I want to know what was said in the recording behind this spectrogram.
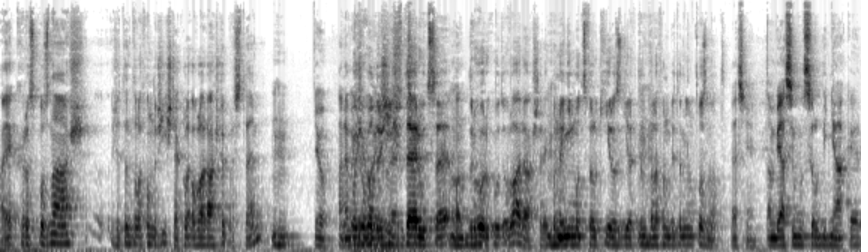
A jak rozpoznáš, že ten telefon držíš takhle, ovládáš to prstem? Mm-hmm. Jo. A nebo že ho držíš v té ruce a Mhm. druhou rukou to ovládáš. Tady jako Mhm. není moc velký rozdíl, jak ten Mhm. telefon by to měl poznat. Jasně. Tam by asi musel být nějaké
